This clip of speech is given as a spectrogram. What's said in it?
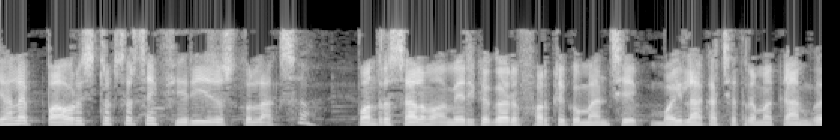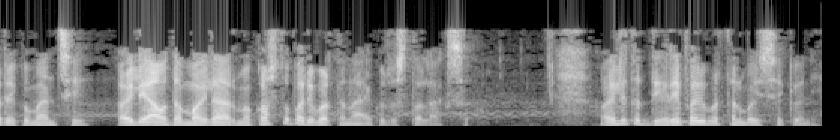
यहाँलाई पावर स्ट्रक्चर चाहिँ फेरि जस्तो लाग्छ? पन्ध्र सालमा अमेरिका गएर फर्केको मान्छे महिलाका क्षेत्रमा काम गरेको मान्छे अहिले आउँदा महिलाहरूमा कस्तो परिवर्तन आएको जस्तो लाग्छ? अहिले त धेरै परिवर्तन भइसक्यो नि।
